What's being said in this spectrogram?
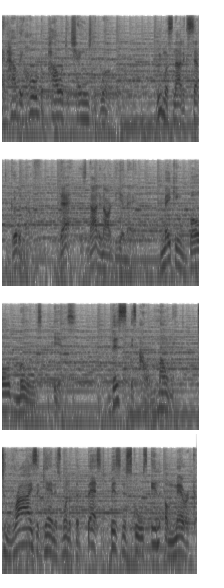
and how they hold the power to change the world. We must not accept good enough. That is not in our DNA. Making bold moves is. This is our moment to rise again as one of the best business schools in America.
